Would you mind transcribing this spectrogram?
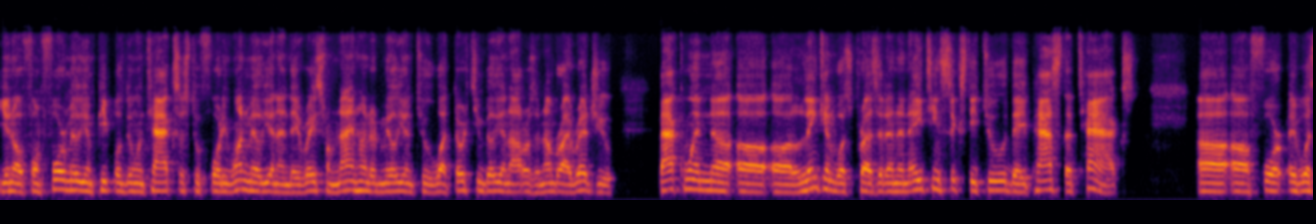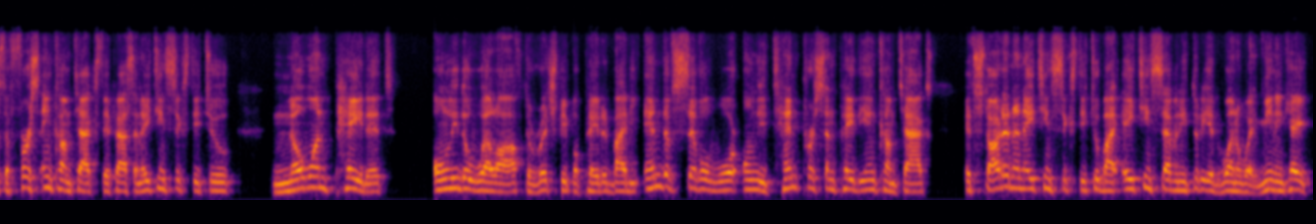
you know, from four million people doing taxes to 41 million, and they raised from 900 million to what 13 billion dollars, a number I read you. Back when uh, uh, uh Lincoln was president in 1862, they passed a tax uh, uh, for it was the first income tax they passed in 1862. No one paid it only the well off, the rich people paid it. By the end of Civil War, only 10% paid the income tax. It started in 1862. By 1873, it went away, meaning, hey,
